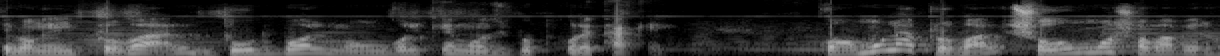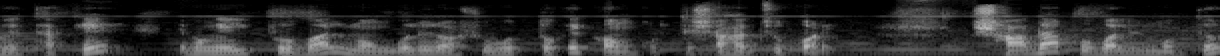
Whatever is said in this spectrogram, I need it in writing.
এবং এই প্রবাল দুর্বল মঙ্গলকে মজবুত করে থাকে। কমলা প্রবাল সৌম্য স্বভাবের হয়ে থাকে এবং এই প্রবাল মঙ্গলের অশুভত্বকে কম করতে সাহায্য করে। সাদা প্রবালের মধ্যেও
